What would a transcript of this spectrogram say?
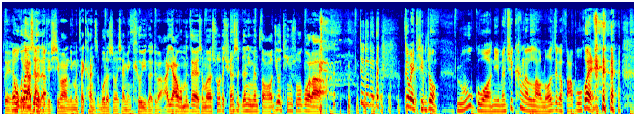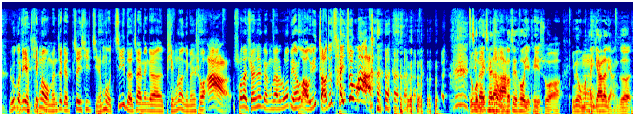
对，如果押对了，就希望你们在看直播的时候下面 Q 一个，对吧？哎呀，我们在什么说的全是梗里面早就听说过了。对对对对，各位听众，如果你们去看了老罗这个发布会，如果你也听了我们这个这期节目，记得在那个评论里面说啊，说的全是梗的，罗炳和老于早就猜中了。如果没猜中，到最后也可以说啊，因为我们还压了两个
